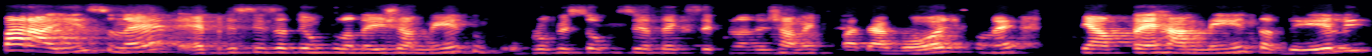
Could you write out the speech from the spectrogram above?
Para isso, né, é preciso ter um planejamento, o professor precisa ter que ser planejamento pedagógico, né, é a ferramenta dele,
